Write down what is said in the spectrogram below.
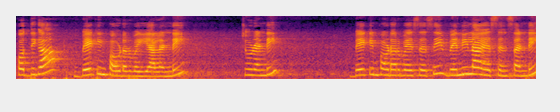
కొద్దిగా బేకింగ్ పౌడర్ వేయాలండి. చూడండి. బేకింగ్ పౌడర్ వేసేసి వెనిలా ఎసెన్స్ అండి.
